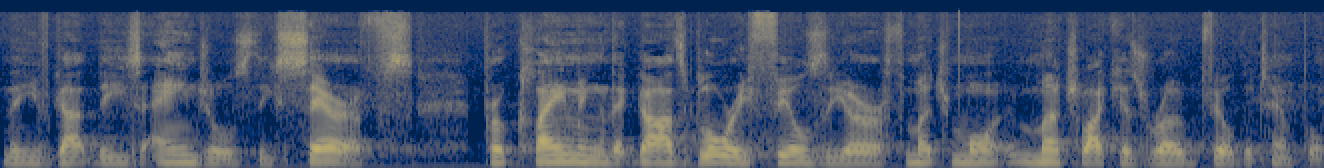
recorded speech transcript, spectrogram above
And then you've got these angels, these seraphs, proclaiming that God's glory fills the earth, much, more, much like his robe filled the temple.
